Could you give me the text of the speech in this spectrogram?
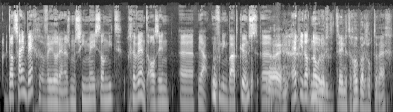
dat zijn wegwielrenners misschien meestal niet gewend, als in ja, oefening baart kunst. Nee. Heb je dat ja, nodig? Die trainen toch ook wel eens op de weg?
